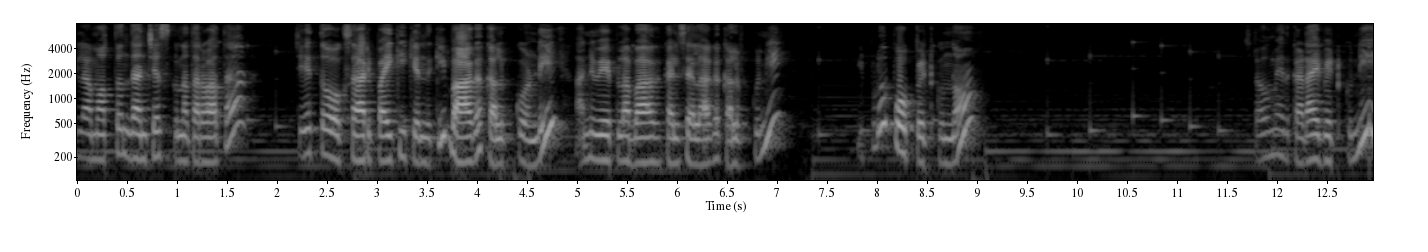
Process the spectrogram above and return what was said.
ఇలా మొత్తం దంచేసుకున్న తర్వాత చేత్తో ఒకసారి పైకి కిందకి బాగా కలుపుకోండి. అన్ని వేపులా బాగా కలిసేలాగా కలుపుకుని ఇప్పుడు పోపు పెట్టుకుందాం. స్టవ్ మీద కడాయి పెట్టుకుని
